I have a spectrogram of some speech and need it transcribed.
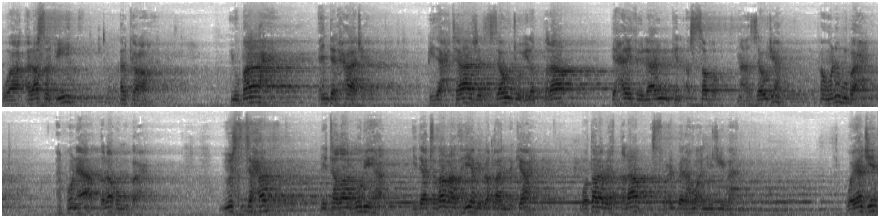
والأصل فيه الكراهة. يباح عند الحاجة إذا احتاج الزوج إلى الطلاق بحيث لا يمكن الصبر مع الزوجة فهنا مباح. هنا الطلاق مباح. يستحب لتضررها. إذا تضررت هي ببقاء النكاح وطلبت الطلاق استحب له أن يجيبها. ويجب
